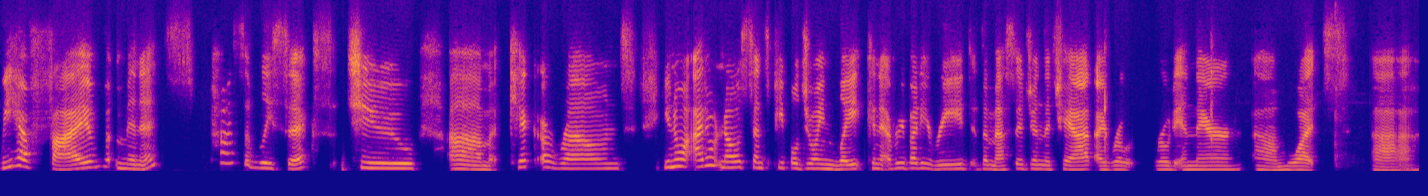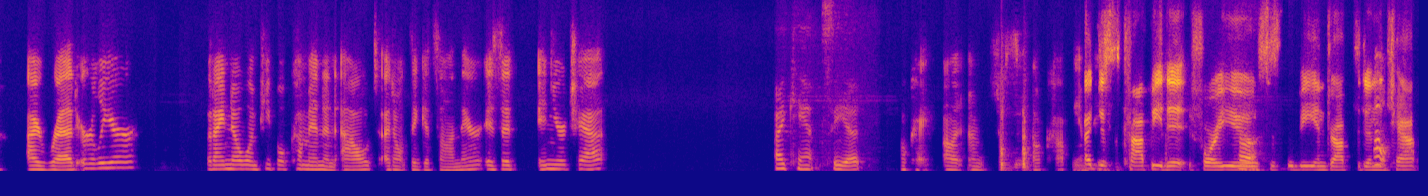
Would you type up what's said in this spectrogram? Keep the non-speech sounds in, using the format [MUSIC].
we have five minutes possibly six to um, kick around. You know, I don't know since people join late. Can everybody read the message in the chat? I wrote wrote in there um, what uh, I read earlier, but I know when people come in and out, I don't think it's on there. Is it in your chat? I can't see it. Okay, I'll, I'm just I'll copy. I just copied it for you, oh. Sister B, and dropped it in oh. the chat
